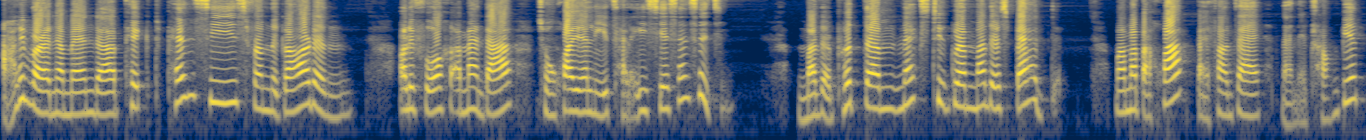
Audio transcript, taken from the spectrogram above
Oliver and Amanda picked pansies from the garden. 奥利弗和阿曼达从花园里采了一些三色堇。Mother put them next to grandmother's bed. 妈妈把花摆放在奶奶床边。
